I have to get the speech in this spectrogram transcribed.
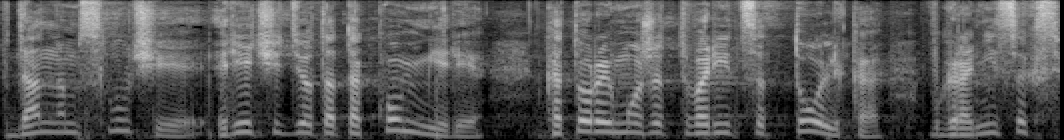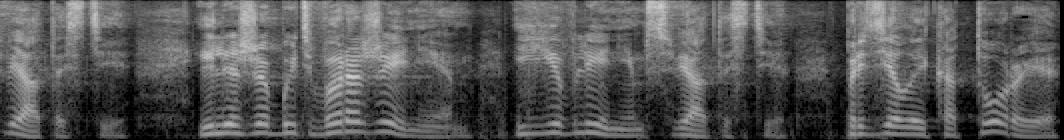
В данном случае речь идет о таком мире, который может твориться только в границах святости, или же быть выражением и явлением святости, пределы которые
